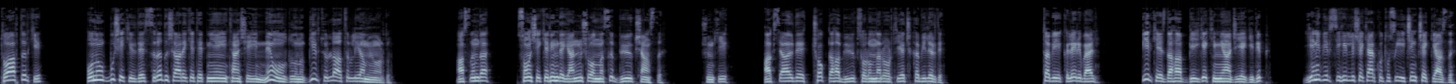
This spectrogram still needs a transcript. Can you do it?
Tuhaftır ki, onu bu şekilde sıra dışı hareket etmeye iten şeyin ne olduğunu bir türlü hatırlayamıyordu. Aslında son şekerin de yenmiş olması büyük şanstı. Çünkü aksi halde çok daha büyük sorunlar ortaya çıkabilirdi. Tabii Claribel bir kez daha bilge kimyacıya gidip yeni bir sihirli şeker kutusu için çek yazdı.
